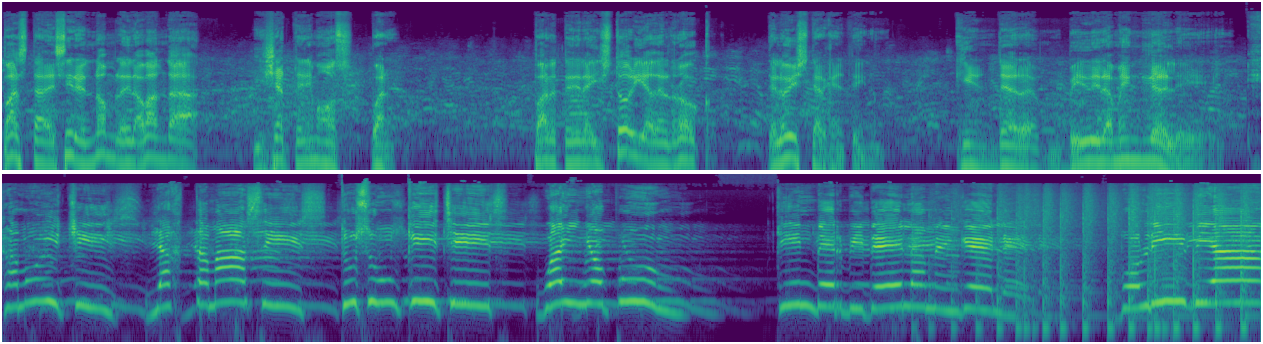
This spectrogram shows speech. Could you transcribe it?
Basta decir el nombre de la banda y ya tenemos, bueno, parte de la historia del rock del oeste argentino. Kinder Vidira Mengele. Yachtamasis, Kinder Videla Mengele. Bolivia,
